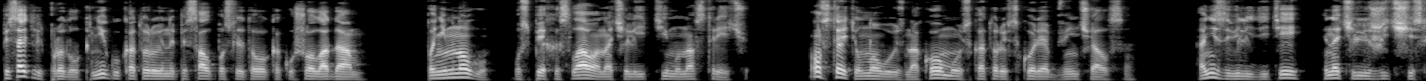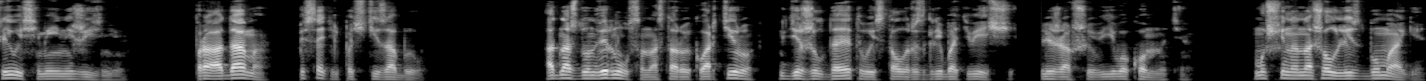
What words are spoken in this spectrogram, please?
Писатель продал книгу, которую написал после того, как ушел Адам. Понемногу успех и слава начали идти ему навстречу. Он встретил новую знакомую, с которой вскоре обвенчался. Они завели детей и начали жить счастливой семейной жизнью. Про Адама писатель почти забыл. Однажды он вернулся на старую квартиру, где жил до этого и стал разгребать вещи, лежавшие в его комнате. Мужчина нашел лист бумаги,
